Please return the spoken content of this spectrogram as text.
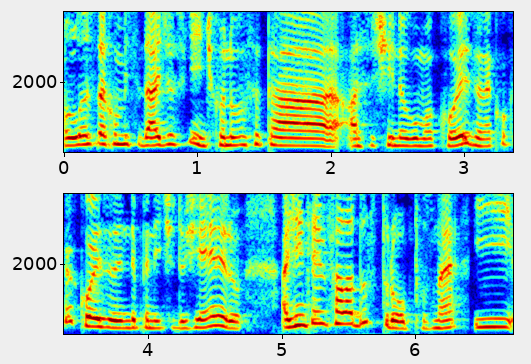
o lance da comicidade é o seguinte, quando você tá assistindo alguma coisa, né, qualquer coisa, independente do gênero, a gente sempre fala dos tropos, né? E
